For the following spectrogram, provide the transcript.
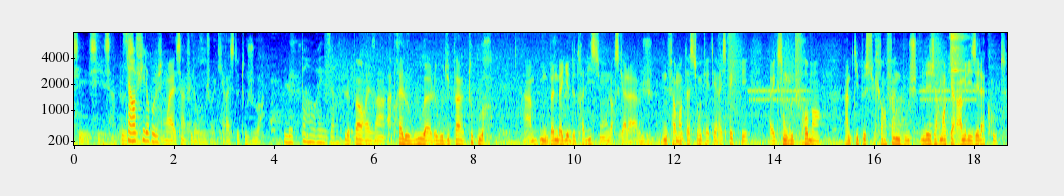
C'est un peu. C'est un fil rouge. Ouais, c'est un fil rouge qui reste toujours. Le pain au raisin. Le pain au raisin. Après, le goût, euh, le goût du pain tout court. Une bonne baguette de tradition, lorsqu'elle a une fermentation qui a été respectée, avec son goût de froment, un petit peu sucré en fin de bouche, légèrement caramélisé la croûte.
